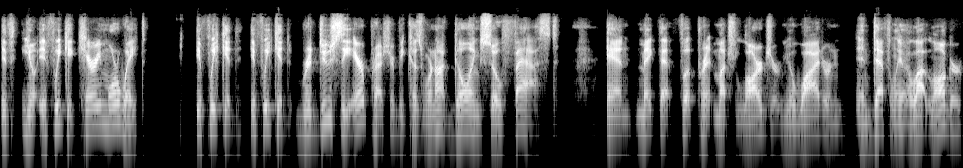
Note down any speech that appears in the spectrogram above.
if you know, if we could carry more weight, if we could, if we could reduce the air pressure because we're not going so fast, and make that footprint much larger, you know, wider and and definitely a lot longer,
